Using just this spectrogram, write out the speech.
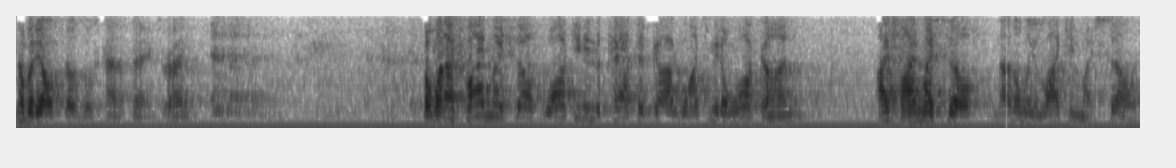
Nobody else does those kind of things, right? But when I find myself walking in the path that God wants me to walk on, I find myself not only liking myself,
